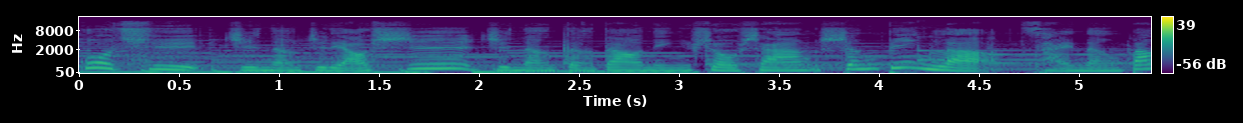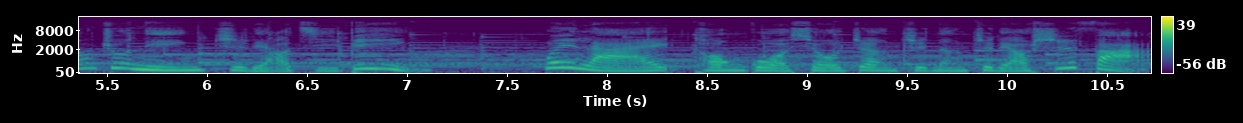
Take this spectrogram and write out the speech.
过去，职能治疗师只能等到您受伤生病了，才能帮助您治疗疾病。未来，通过修正职能治疗师法，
